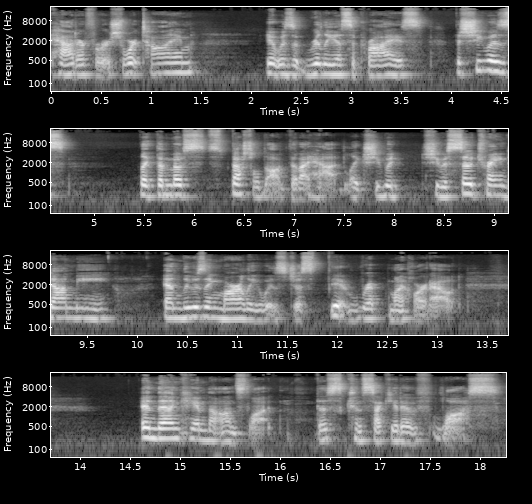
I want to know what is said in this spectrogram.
had her for a short time. It was really a surprise, but she was like the most special dog that I had. Like she would, she was so trained on me, and losing Marley was just, it ripped my heart out. And then came the onslaught, this consecutive loss.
